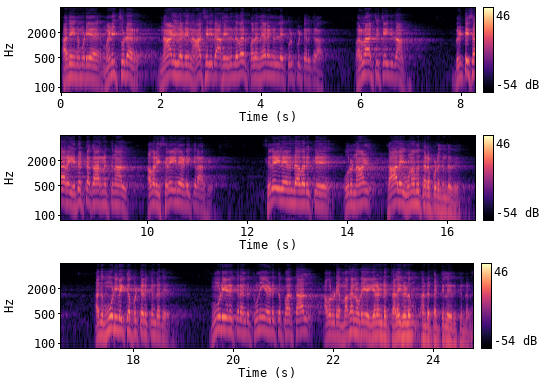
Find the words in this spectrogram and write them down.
அதை நம்முடைய மணிச்சுடர் நாளிதழின் ஆசிரியராக இருந்தவர் பல நேரங்களிலே குறிப்பிட்டிருக்கிறார். வரலாற்று செய்திதான். பிரிட்டிஷாரை எதிர்த்த காரணத்தினால் அவரை சிறையிலே அடைக்கிறார்கள். சிறையில் இருந்த அவருக்கு ஒரு நாள் காலை உணவு தரப்படுகின்றது. அது மூடி வைக்கப்பட்டிருக்கின்றது. மூடி இருக்கிற அந்த துணியை எடுத்து பார்த்தால் அவருடைய மகனுடைய இரண்டு தலைகளும் அந்த தட்டில் இருக்கின்றன.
